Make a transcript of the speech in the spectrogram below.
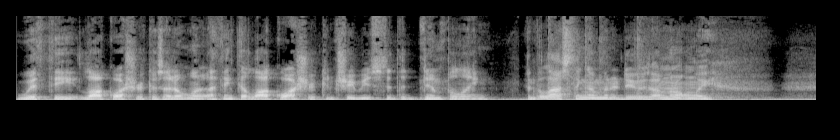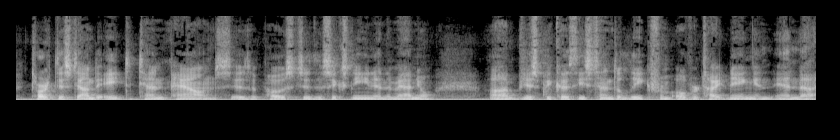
with the lock washer because I don't want I think the lock washer contributes to the dimpling. And the last thing I'm going to do is I'm going to only torque this down to 8 to 10 pounds as opposed to the 16 in the manual uh, just because these tend to leak from over tightening and, and uh,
